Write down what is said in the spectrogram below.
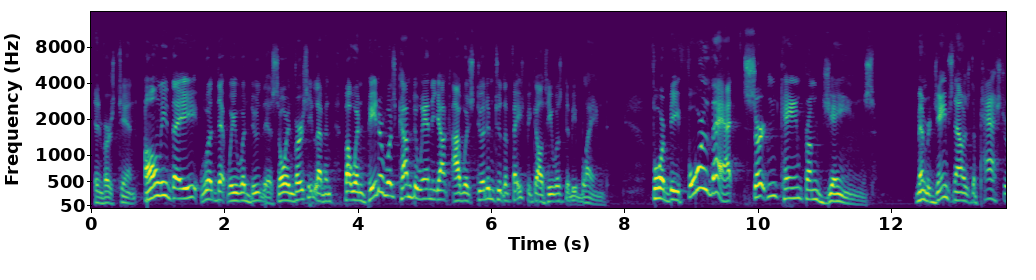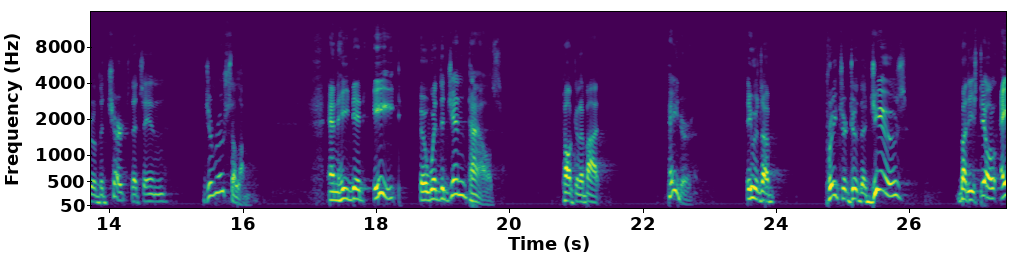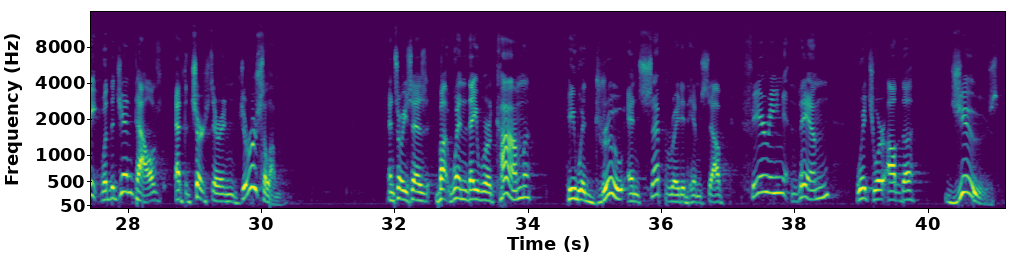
in verse 10, only they would that we would do this. So in verse 11, but when Peter was come to Antioch, I withstood him to the face because he was to be blamed. For before that, certain came from James. Remember, James now is the pastor of the church that's in Jerusalem. And he did eat with the Gentiles, talking about Peter. He was a preacher to the Jews, but he still ate with the Gentiles at the church there in Jerusalem. And so he says, But when they were come, he withdrew and separated himself, fearing them which were of the Jews.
